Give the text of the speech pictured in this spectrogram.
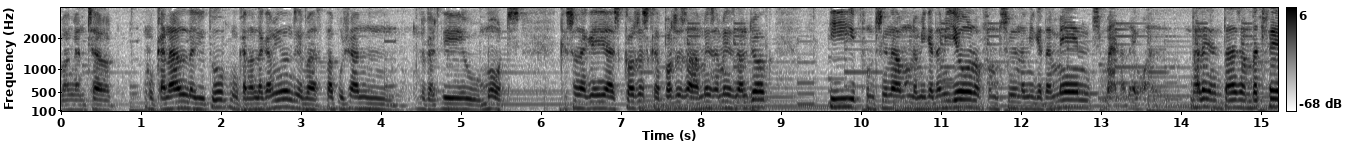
va enganxar un canal de YouTube, un canal de camions, i va estar pujant el que es diu mods, que són aquelles coses que poses a més a més del joc i funciona una miqueta millor, no funciona una miqueta menys, bueno, da igual. Vale, entonces em vaig fer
